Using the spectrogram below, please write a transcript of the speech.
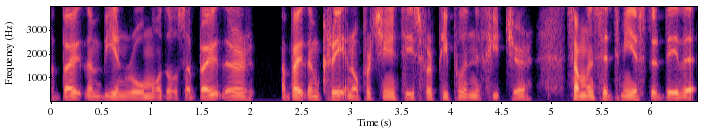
about them being role models about their about them creating opportunities for people in the future. Someone said to me yesterday that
